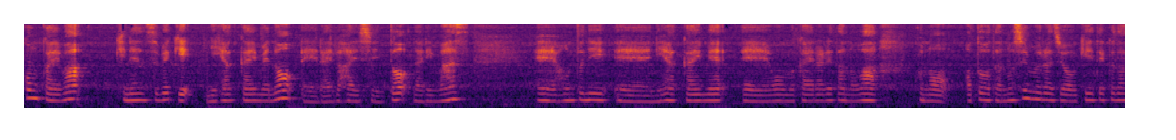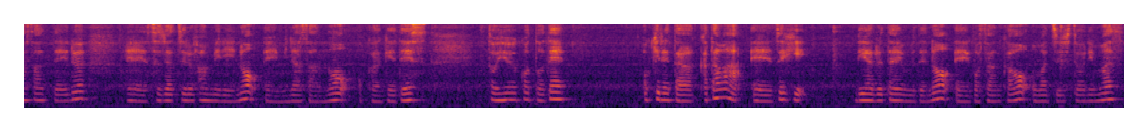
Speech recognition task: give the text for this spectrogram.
今回は記念すべき200回目の、えー、ライブ配信となります、えー、本当に、えー、200回目、えを迎えられたのはこの音を楽しむラジオを聴いてくださっている、えスジャチルファミリーの、え皆さんのおかげです。ということで起きれた方は、えー、ぜひリアルタイムでの、えー、ご参加をお待ちしております、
